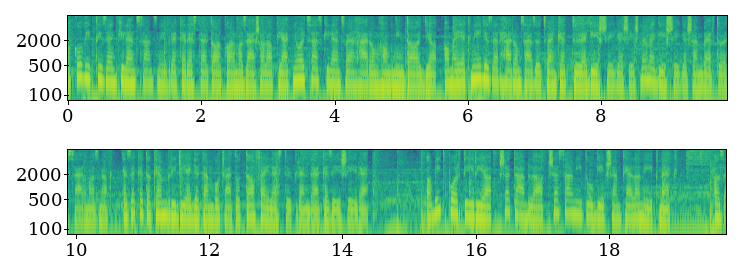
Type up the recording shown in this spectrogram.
A COVID-19 szánc névre keresztelt alkalmazás alapját 893 hangminta adja, amelyek 4352 egészséges és nem egészséges embertől származnak, ezeket a Cambridge Egyetem bocsátotta a fejlesztők rendelkezésére. A Bitport írja, se tábla, se számítógép sem kell a népnek. Az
